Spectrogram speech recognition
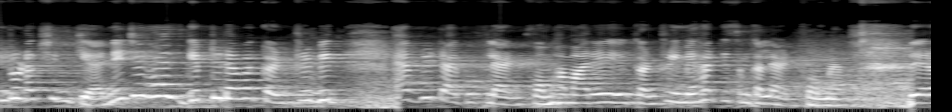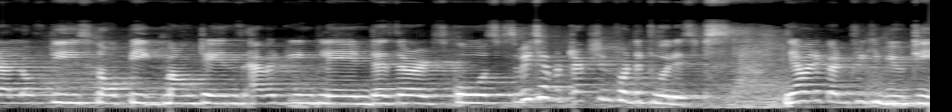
Introduction kiya nature has gifted our country with every type of landform. hamare country mein har kisam ka landform there are lofty snow peak mountains evergreen plain deserts coasts which have attraction for the tourists. ye hamare country ki beauty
